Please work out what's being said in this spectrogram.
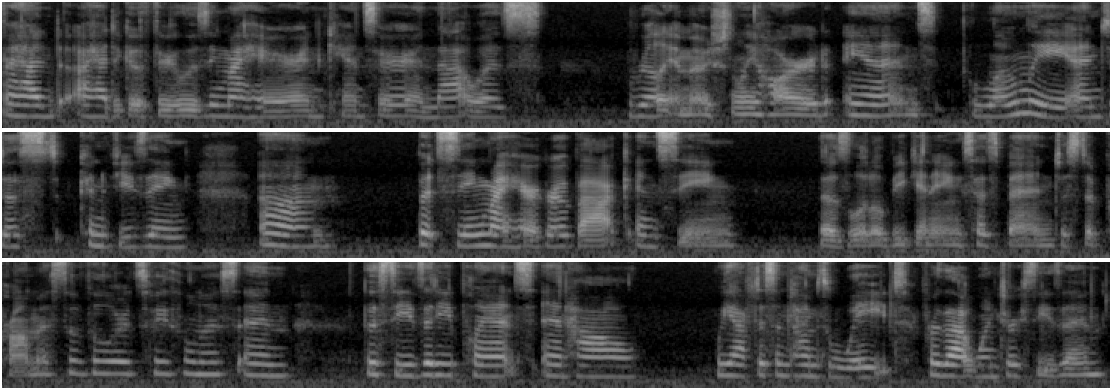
I had I had to go through losing my hair and cancer and that was really emotionally hard and lonely and just confusing. Um, but seeing my hair grow back and seeing those little beginnings has been just a promise of the Lord's faithfulness and the seeds that He plants and how we have to sometimes wait for that winter season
